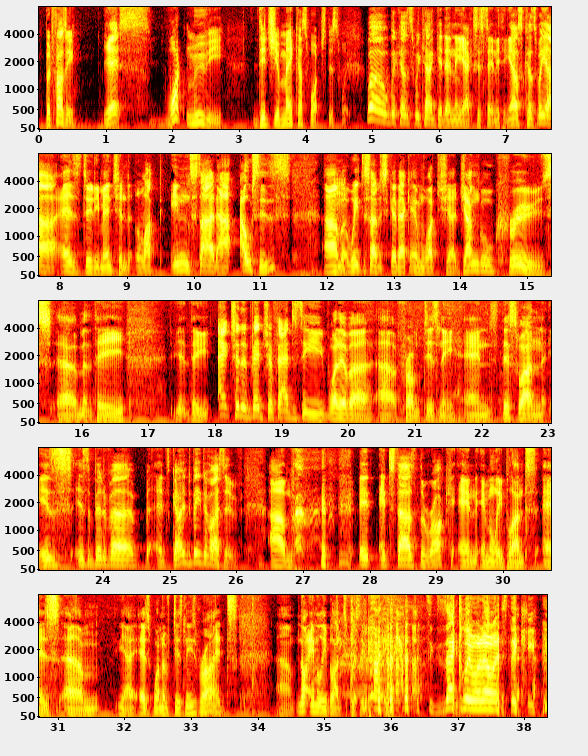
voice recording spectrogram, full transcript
but Fuzzy, yes. what movie did you make us watch this week? Well, because we can't get any access to anything else, because we are, as Duty mentioned, locked inside our houses. Um, We decided to go back and watch uh, Jungle Cruise, um, the the action adventure fantasy whatever uh, from Disney, and this one is is a bit of a it's going to be divisive. Um, it it stars The Rock and Emily Blunt as um, you know, as one of Disney's rides. Um, not Emily Blunt specifically. That's exactly what I was thinking.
